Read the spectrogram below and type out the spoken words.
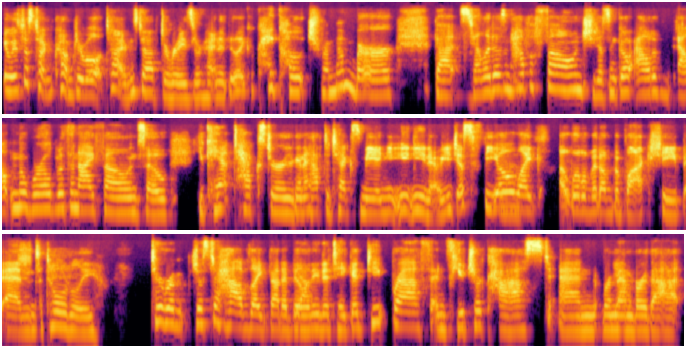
it was just uncomfortable at times to have to raise your hand and be like okay coach remember that stella doesn't have a phone. She doesn't go out of out in the world with an iphone. So you can't text her. You're going to have to text me. And you, you know you just feel yes. like a little bit of the black sheep. And totally to rem- just to have like that ability yeah. to take a deep breath and future cast and remember yeah. that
